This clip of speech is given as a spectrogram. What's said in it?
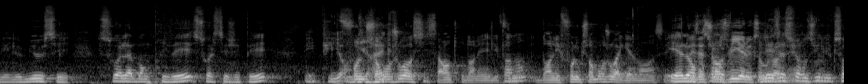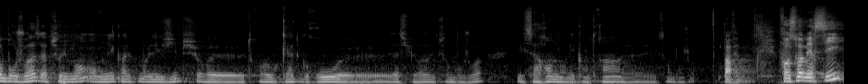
mais, le mieux c'est soit la banque privée, soit le CGP. Et puis fonds luxembourgeois aussi, ça rentre dans les, fonds, dans les fonds luxembourgeois également. Hein, et les assurances vie luxembourgeoises. Les assurances vie luxembourgeoises, absolument. On est complètement éligible sur euh, trois ou quatre gros euh, assureurs luxembourgeois. Et ça rentre dans les contrats euh, luxembourgeois. Parfait. François, merci.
